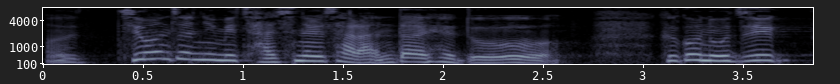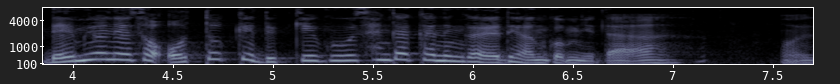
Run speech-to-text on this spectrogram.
어, 지원자님이 자신을 잘 안다 해도 그건 오직 내면에서 어떻게 느끼고 생각하는가에 대한 겁니다. 어,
